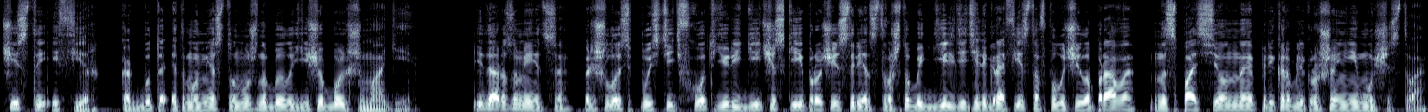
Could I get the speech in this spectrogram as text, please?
Чистый эфир, как будто этому месту нужно было еще больше магии. И да, разумеется, пришлось пустить в ход юридические и прочие средства, чтобы гильдия телеграфистов получила право на спасенное при кораблекрушении имущество.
